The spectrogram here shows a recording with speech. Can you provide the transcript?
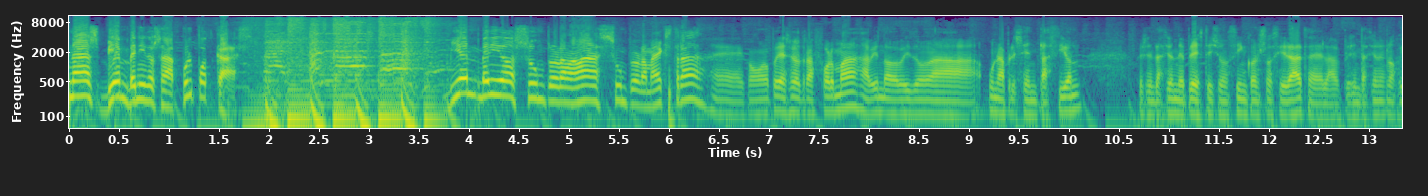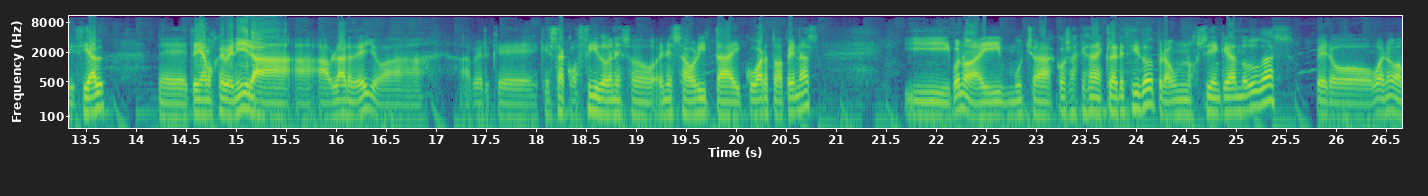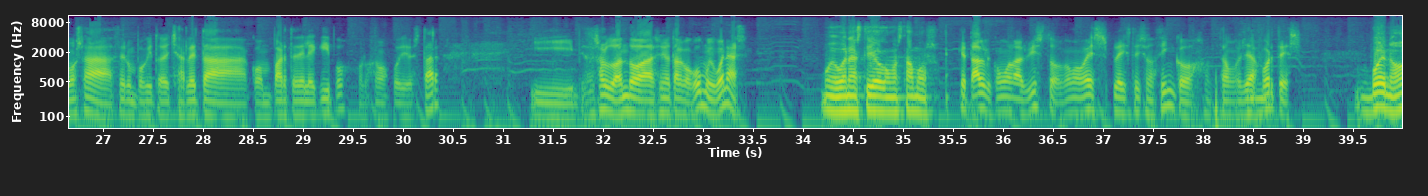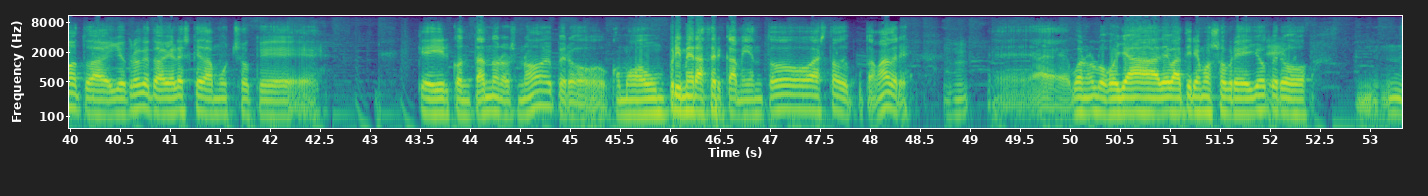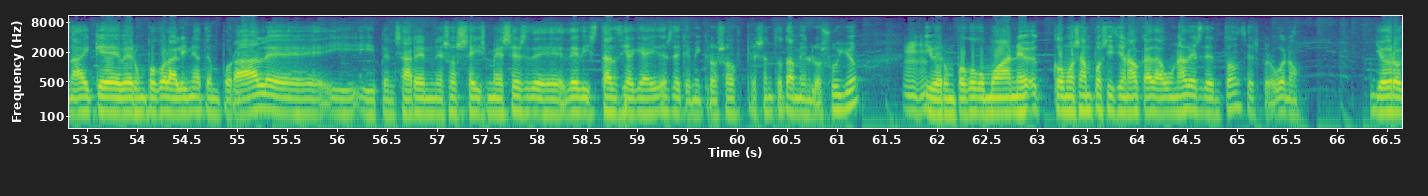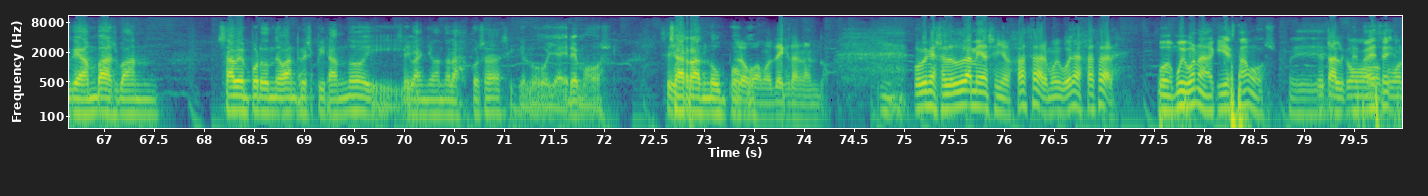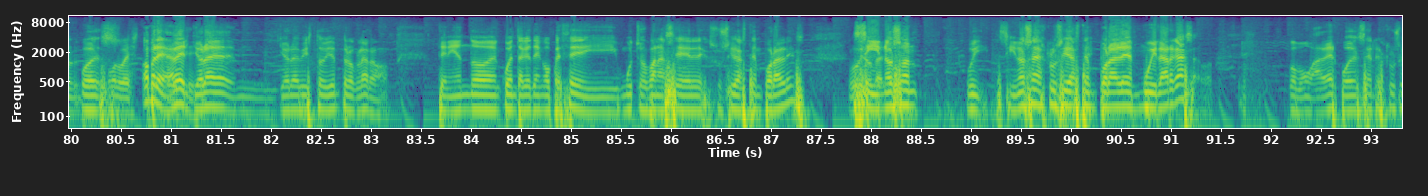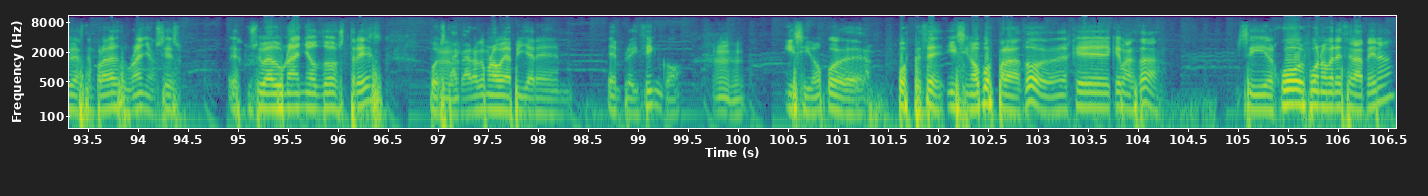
Buenas, bienvenidos a Pool Podcast. Bienvenidos a un programa más, un programa extra, eh, como no podía ser de otra forma, habiendo habido una, presentación, presentación de PlayStation 5 en sociedad, eh, la presentación oficial. Eh, teníamos que venir a, hablar de ello, a, a ver qué, qué se ha cocido en, eso, en esa horita y cuarto apenas. Y bueno, hay muchas cosas que se han esclarecido, pero aún nos siguen quedando dudas. Pero bueno, vamos a hacer un poquito de charleta con parte del equipo, con los que hemos podido estar. Y empiezo saludando al señor Talgoku, muy buenas. Muy buenas, tío, ¿cómo estamos? ¿Qué tal? ¿Cómo lo has visto? ¿Cómo ves PlayStation 5? Estamos ya Mm. fuertes. Bueno, todavía, yo creo que todavía les queda mucho que, que ir contándonos, ¿no? Pero como un primer acercamiento ha estado de puta madre. Ujú. Eh, bueno, luego ya debatiremos sobre ello, Sí. pero hay que ver un poco la línea temporal eh, y, y pensar en esos seis meses de, de distancia que hay desde que Microsoft presentó también lo suyo y ver un poco cómo, han, cómo se han posicionado cada una desde entonces. Pero bueno, yo creo que ambas van saben por dónde van respirando y, Sí. y van llevando las cosas, así que luego ya iremos Sí, charrando un poco. Lo vamos desgranando. Pues venga, saludo también al señor Hazard. Muy buenas, Hazard. Pues muy buena, aquí estamos. Eh, ¿Qué tal? ¿Cómo- me parece- cómo- pues, cómo lo ves? Hombre, a ver, Sí, yo sí. Yo lo he visto bien, pero claro, teniendo en cuenta que tengo PC y muchos van a ser exclusivas temporales, Uy, si no son, uy, si no son exclusivas temporales muy largas, como a ver, pueden ser exclusivas temporales de un año. Si es exclusiva de un año, dos, tres, pues Mm. está claro que me lo voy a pillar en, en Play 5. Ujú. Y si no, pues, pues PC. Y si no, pues para las dos. Es que, ¿qué más da? Si el juego es bueno, merece la pena,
